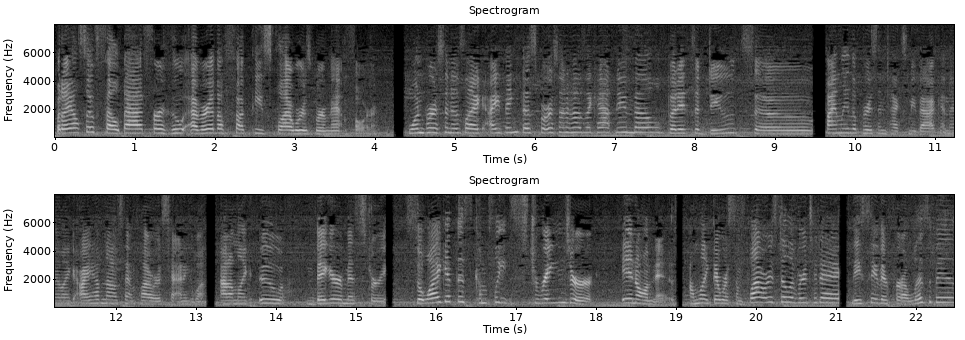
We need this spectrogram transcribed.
But I also felt bad for whoever the fuck these flowers were meant for. One person is like, I think this person has a cat named Bill, but it's a dude, so... Finally, the person texts me back and they're like, I have not sent flowers to anyone. And I'm like, ooh, bigger mystery. So I get this complete stranger in on this. I'm like, there were some flowers delivered today. They say they're for Elizabeth,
